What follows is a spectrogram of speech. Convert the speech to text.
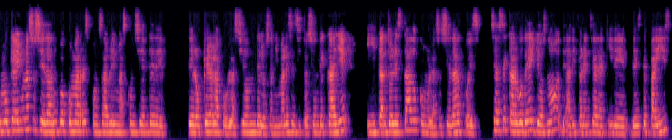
como que hay una sociedad un poco más responsable y más consciente de, de lo que era la población de los animales en situación de calle y tanto el Estado como la sociedad, pues, se hace cargo de ellos, ¿no? A diferencia de aquí, de, de este país.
